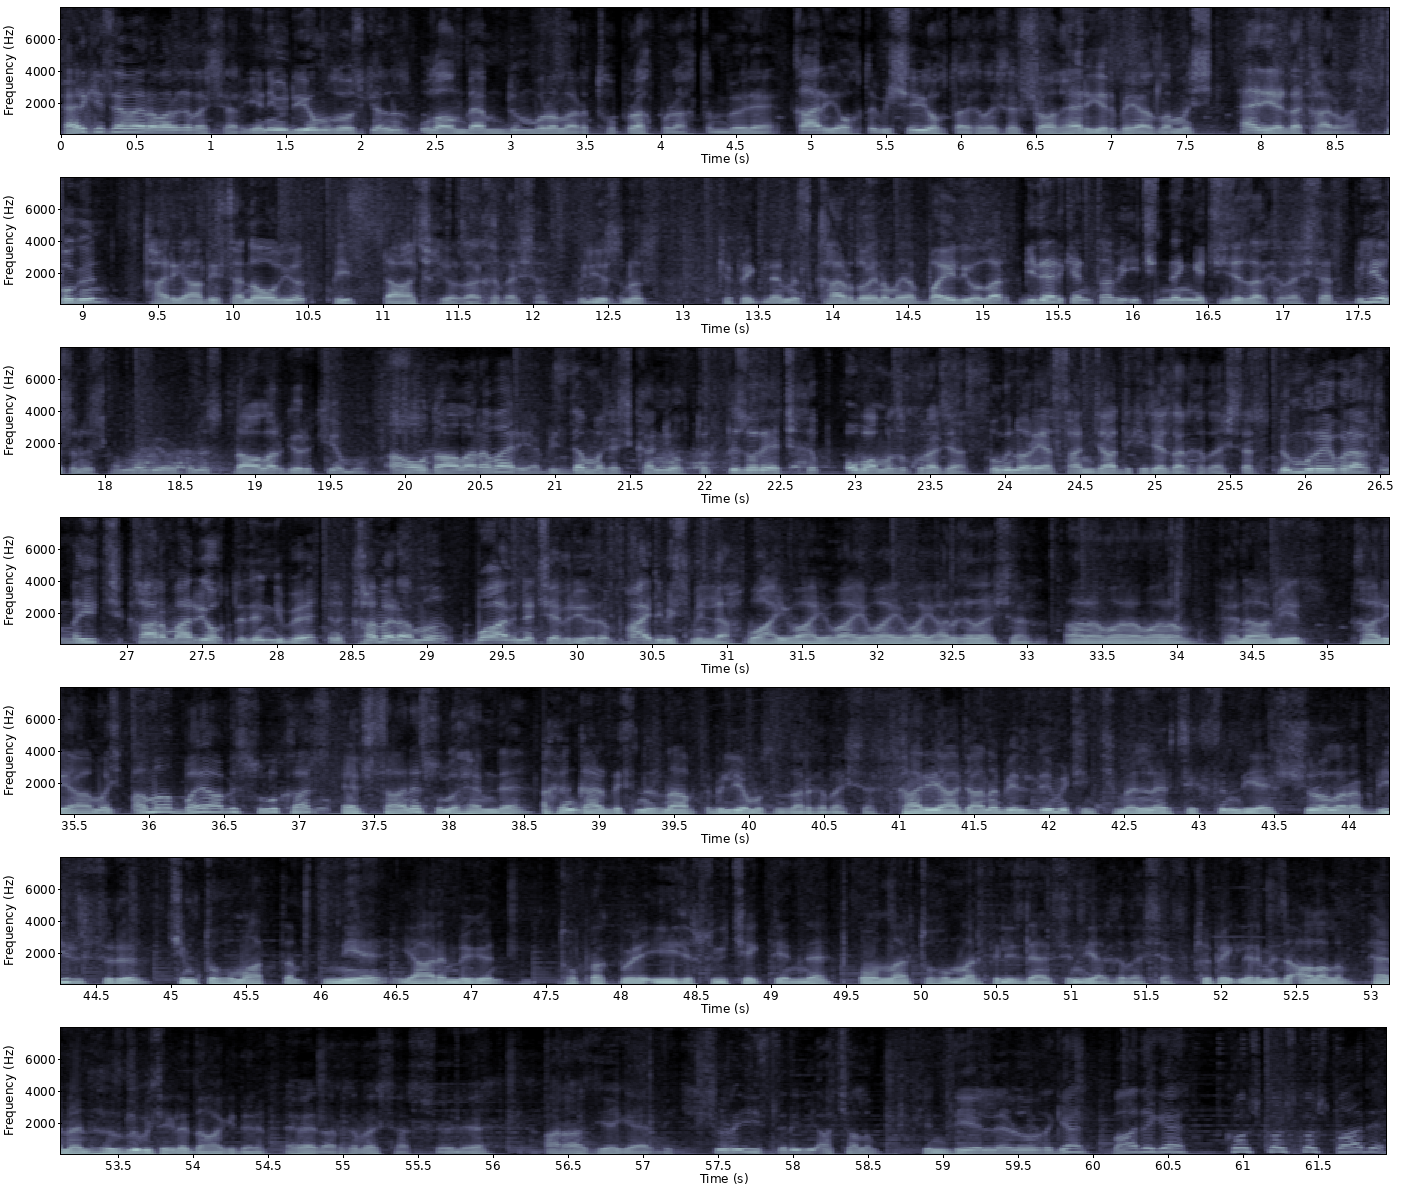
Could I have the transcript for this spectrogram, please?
Herkese merhaba arkadaşlar. Yeni videomuza hoş geldiniz. Ulan ben dün buraları toprak bıraktım. Böyle kar yoktu, bir şey yoktu arkadaşlar. Şu an her yer beyazlamış. Her yerde kar var. Bugün kar yağdıysa ne oluyor? Biz dağa çıkıyoruz arkadaşlar. Biliyorsunuz Köpeklerimiz karda oynamaya bayılıyorlar. Giderken tabii içinden geçeceğiz arkadaşlar. Biliyorsunuz kamla gördünüz dağlar görüküyor mu? Aa o dağlara var ya bizden başka çıkan yoktur. Biz oraya çıkıp obamızı kuracağız. Bugün oraya sancağı dikeceğiz arkadaşlar. Dün burayı bıraktığımda hiç kar mar yok dediğim gibi. Şimdi kameramı bu evine çeviriyorum. Haydi bismillah. Vay vay vay vay vay arkadaşlar. Anam anam anam. Fena bir kar yağmış ama bayağı bir sulu kar. Efsane sulu hem de. Akın kardeşiniz ne yaptı biliyor musunuz arkadaşlar? Kar yağacağını bildiğim için çimenler çıksın diye şuralara bir sürü çim tohumu attım. Niye? Yarın bir gün toprak böyle iyice suyu çektiğinde onlar tohumlar filizlensin diye arkadaşlar. Köpeklerimizi alalım. Hemen hızlı bir şekilde dağa gidelim. Evet arkadaşlar şöyle araziye geldik. Şurayı isleri bir açalım. Şimdi diğerleri de orada gel. Bade gel. Koş koş koş Bade.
